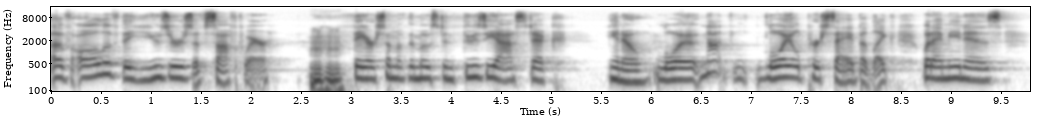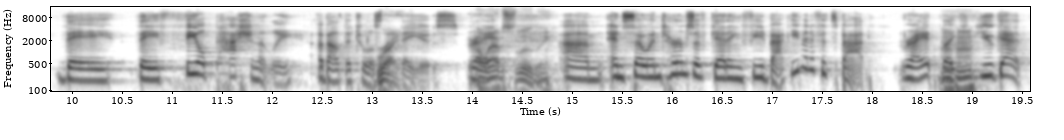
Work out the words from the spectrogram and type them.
of all of the users of software, they are some of the most enthusiastic. You know, loyal, not loyal per se, but like what I mean is they they feel passionately about the tools Right. that they use. Right. Oh, absolutely. Um, and so, in terms of getting feedback, even if it's bad, right? Like Mm-hmm. you get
